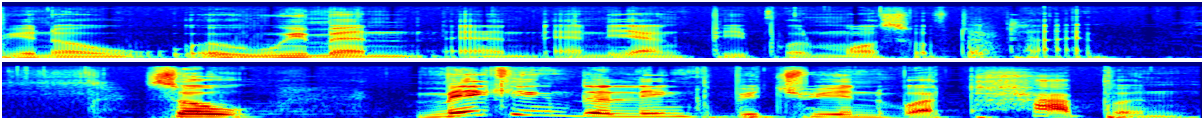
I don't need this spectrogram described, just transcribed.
you know, women and, and young people most of the time. So making the link between what happened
